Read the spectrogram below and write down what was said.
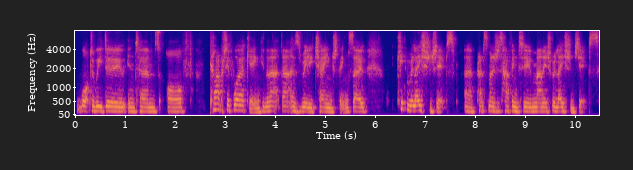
what do we do in terms of collaborative working? You know, that that has really changed things. So relationships, uh, practice managers having to manage relationships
